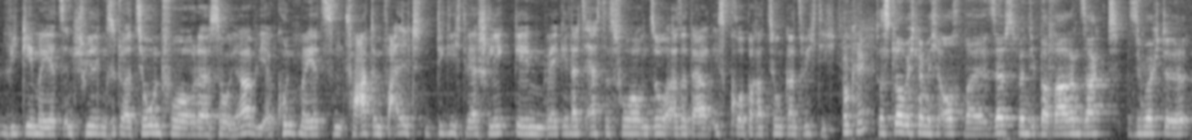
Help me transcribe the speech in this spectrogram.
wie gehen wir jetzt in schwierigen Situationen vor oder so, ja? wie erkunden wir jetzt einen Pfad im Wald, ein Dickicht, wer schlägt den, wer geht als erstes vor und so. Also da ist Kooperation ganz wichtig. Okay. Das glaube ich nämlich auch, weil selbst wenn die Barbarin sagt, sie möchte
